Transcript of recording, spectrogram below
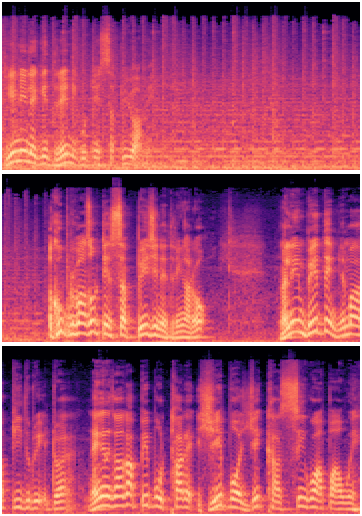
ဒီနေ့လည်းကသတင်းတွေကိုတင်ဆက်ပေးပါမယ် အခုပထမဆုံးတင်ဆက်ပေးခြင်းတဲ့တင်ကတော့ငလင်ဘေးတင်မြန်မာပြည်သူတွေအတွက်နိုင်ငံတကာကပေးပို့ထားတဲ့အရေးပေါ်ရိတ်ခါစေဝါပါဝင်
